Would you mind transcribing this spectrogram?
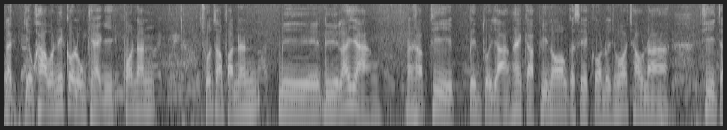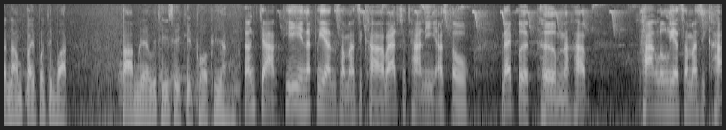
และเกี่ยวข้าววันนี้ก็ลงแขกอีก เพราะนั้นสวนสังฝันนั้นมีดีหลายอย่างนะครับที่เป็นตัวอย่างให้กับพี่น้องเกษตรกรโดยเฉพาะชาวนาที่จะนำไปปฏิบัติ ตามแนววิถีเศรษฐกิจพอเพียง หลังจากที่นักเรียนสมาชิกขาราชธานีอโศกได้เปิดเทอมนะครับ ทางโรงเรียนสมาชิกขา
